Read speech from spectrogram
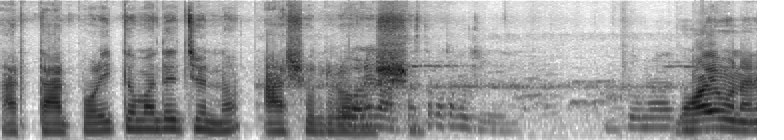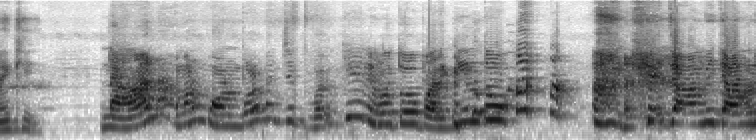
আর তারপরেই তোমাদের জন্য আসল রহস্য। ভয় মনে হয় নাকি? না না আমার মন বলে না যে ভয় কে হতেও পারে কিন্তু আমি জানি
